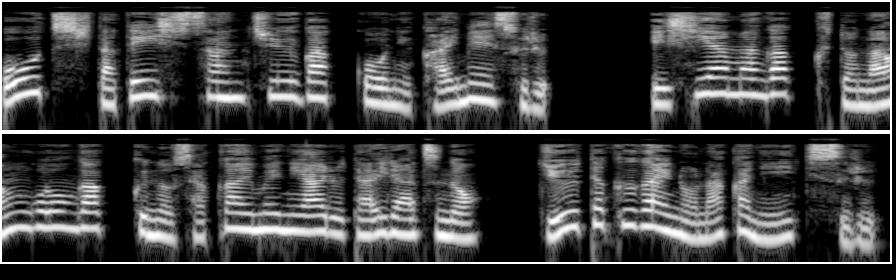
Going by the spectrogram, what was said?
大津市立石山中学校に改名する。石山学区と南郷学区の境目にある平津の住宅街の中に位置する。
